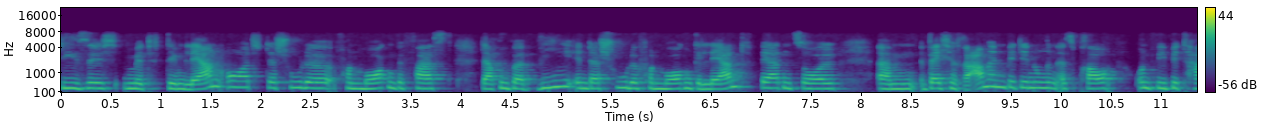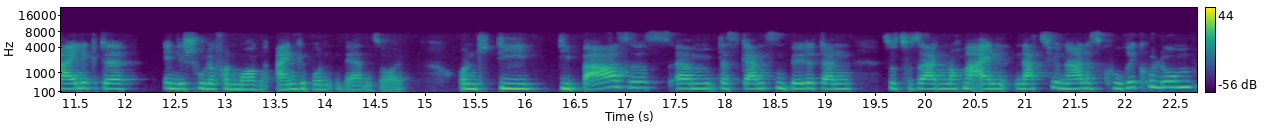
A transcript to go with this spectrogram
die sich mit dem Lernort der Schule von morgen befasst, darüber, wie in der Schule von morgen gelernt werden soll, ähm, welche Rahmenbedingungen es braucht und wie Beteiligte in die Schule von morgen eingebunden werden soll. Und die, die Basis ähm, des Ganzen bildet dann sozusagen nochmal ein nationales Curriculum,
